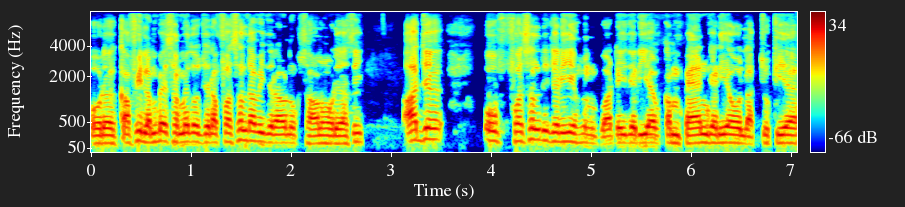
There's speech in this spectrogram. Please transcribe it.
ਔਰ ਕਾਫੀ ਲੰਬੇ ਸਮੇਂ ਤੋਂ ਜਿਹੜਾ ਫਸਲ ਦਾ ਵੀ ਜਿਹੜਾ ਨੁਕਸਾਨ ਹੋ ਰਿਹਾ ਸੀ। ਅੱਜ ਉਹ ਫਸਲ ਦੀ ਜਿਹੜੀ ਹੁਣ ਵਾਢੀ ਜਿਹੜੀ ਆ ਕੰਪੈਨ ਜਿਹੜੀ ਆ, ਉਹ ਲੱਗ ਚੁੱਕੀ ਹੈ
